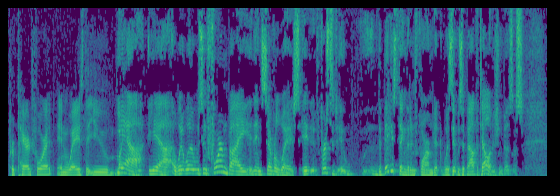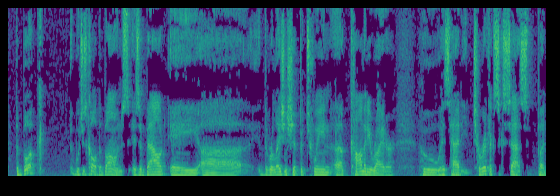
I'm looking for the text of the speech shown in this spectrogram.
prepared for it in ways that you? Might- yeah, yeah. What, it was informed by in several ways. It, first, it, the biggest thing that informed it was it was about the television business. The book, which is called The Bones, is about a uh, the relationship between a comedy writer who has had terrific success, but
